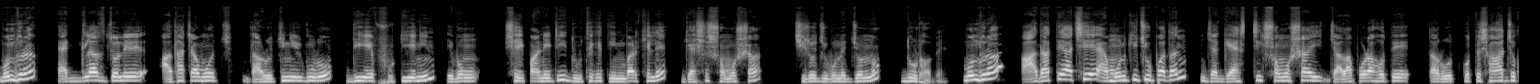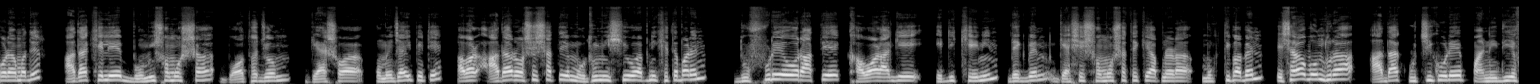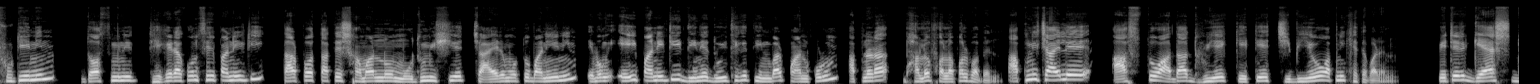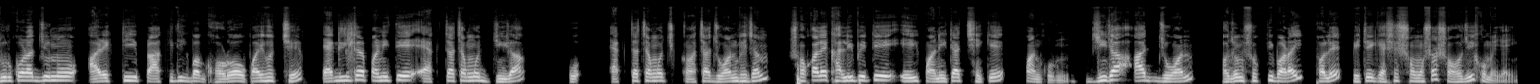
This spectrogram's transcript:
বন্ধুরা, এক গ্লাস জলে আধা চামচ দারুচিনির গুঁড়ো দিয়ে ফুটিয়ে নিন এবং সেই পানিটি দু থেকে তিনবার খেলে গ্যাসের সমস্যা চিরজীবনের জন্য দূর হবে। বন্ধুরা, আদাতে আছে এমন কিছু উপাদান যা গ্যাস্ট্রিক সমস্যায় জ্বালা পোড়া হতে তা রোধ করতে সাহায্য করে আমাদের। আদা খেলে বমি সমস্যা, বদহজম, গ্যাস হওয়া কমে যায় পেটে। আবার আদা রসের সাথে মধু মিশিয়েও আপনি খেতে পারেন। দুপুরে ও রাতে খাওয়ার আগে এটি খেয়ে নিন। দেখবেন গ্যাসের সমস্যা থেকে আপনারা মুক্তি পাবেন। এছাড়াও বন্ধুরা, আদা কুচি করে পানি দিয়ে ফুটিয়ে নিন। দশ মিনিট ঢেকে রাখুন সেই পানিটি। তারপর তাতে সামান্য মধু মিশিয়ে চায়ের মতো বানিয়ে নিন এবং এই পানিটি দিনে দুই থেকে তিনবার পান করুন। আপনারা ভালো ফলাফল পাবেন। আপনি চাইলে আস্ত আদা ধুয়ে কেটে চিবিয়েও আপনি খেতে পারেন। পেটের গ্যাস দূর করার জন্য আরেকটি প্রাকৃতিক বা ঘরোয়া উপায় হচ্ছে এক লিটার পানিতে এক চা চামচ জিরা এক চা চামচ কাঁচা জোয়ান ভেজান, সকালে খালি পেটে এই পানিটা ছেঁকে পান করুন। জিরা আর জোয়ান হজম শক্তি বাড়ায়, ফলে পেটে গ্যাসের সমস্যা সহজেই কমে যায়।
